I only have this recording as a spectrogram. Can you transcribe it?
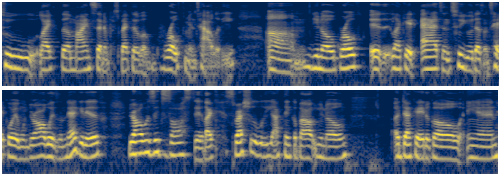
to like the mindset and perspective of growth mentality. Um, you know, growth it like it adds into you, it doesn't take away. When you're always negative, you're always exhausted. Like, especially I think about, you know, a decade ago, and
